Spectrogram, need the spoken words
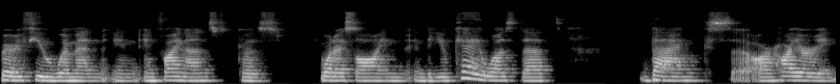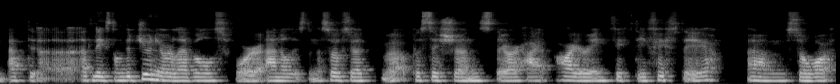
very few women in, in finance because what I saw in, in the UK was that banks are hiring at the, at least on the junior levels for analyst and associate uh, positions they are hi- hiring 50 50 um, so uh,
